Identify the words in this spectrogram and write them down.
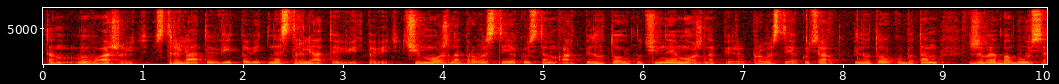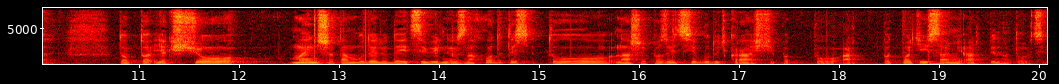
там виважують, стріляти в відповідь, не стріляти в відповідь. Чи можна провести якусь там артпідготовку, чи не можна провести якусь артпідготовку, бо там живе бабуся. Тобто, якщо менше там буде людей цивільних знаходитись, то наші позиції будуть кращі по, по, арт, по, по тій самій артпідготовці.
